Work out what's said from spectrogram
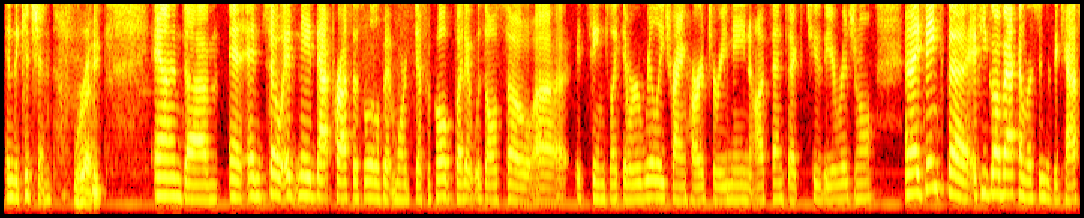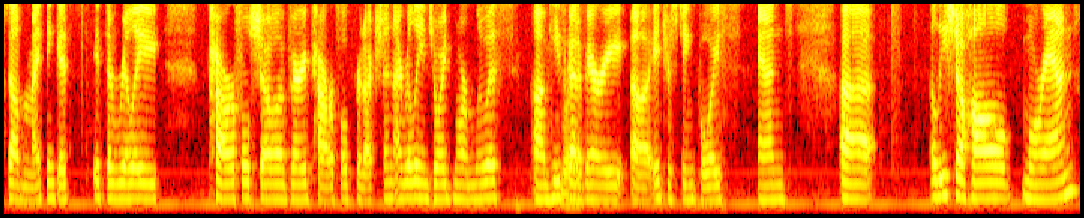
in the kitchen. Right. and um and, and so it made that process a little bit more difficult but it was also uh it seemed like they were really trying hard to remain authentic to the original. And i think the if you go back and listen to the cast album i think it's it's a really powerful show a very powerful production. I really enjoyed norm lewis. Um he's right. got a very uh interesting voice. And uh alicia hall moran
